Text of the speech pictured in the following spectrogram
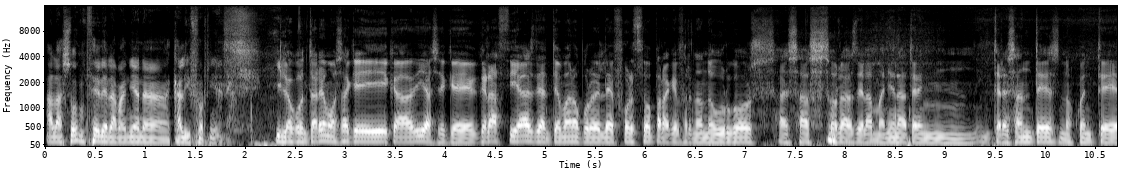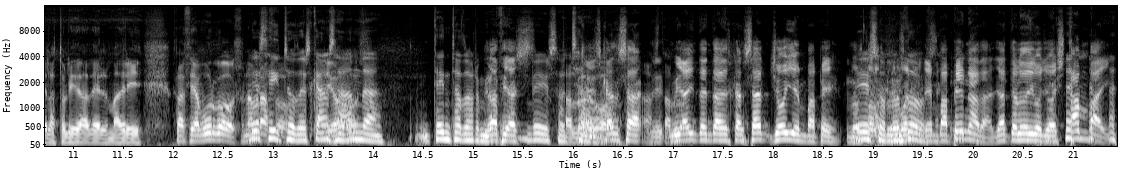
a las 11 de la mañana californiana. Y lo contaremos aquí cada día, así que gracias de antemano por el esfuerzo para que Fernando Burgos a esas horas de la mañana tan interesantes nos cuente la actualidad del Madrid. Gracias Burgos, un abrazo. Besito, descansa, Adiós. anda. Intenta dormir. Gracias. Beso, Hasta chao. luego. Descansa, Hasta eh, voy a intentar descansar yo y Mbappé. Los Eso, dos. los Bueno, dos. de Mbappé nada, ya te lo digo yo, stand-by.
